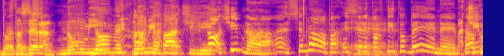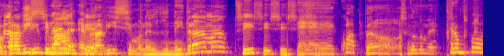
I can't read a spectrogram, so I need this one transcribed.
Dovrebbe Stasera nomi- nomi facili. No, Chibnall eh, sembrava essere Eh, partito bene. Ma bravissima Chibnall anche. è bravissimo nel- nei drama. Sì, sì, sì, sì, sì. Eh, qua però, secondo me, Era un po'...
